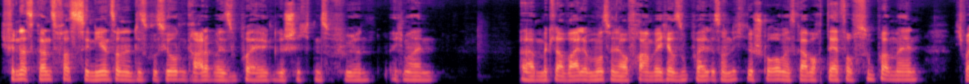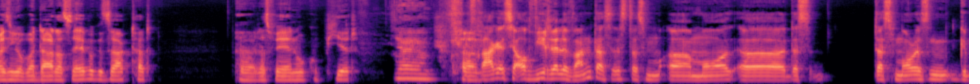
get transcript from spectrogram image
Ich finde das ganz faszinierend, so eine Diskussion gerade bei Superheldengeschichten zu führen. Ich meine, äh, mittlerweile muss man ja auch fragen, welcher Superheld ist noch nicht gestorben. Es gab auch Death of Superman. Ich weiß nicht, ob er da dasselbe gesagt hat. Äh, das wäre ja nur kopiert. Ja, ja. Die ähm, Frage ist ja auch, wie relevant das ist, dass, äh, Moore, äh, dass, dass Morrison ge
